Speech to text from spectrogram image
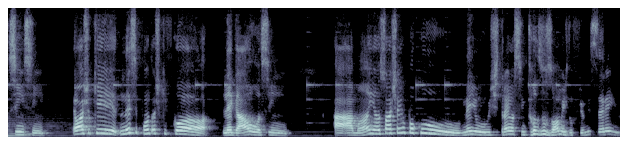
Sim, sim. Eu acho que nesse ponto acho que ficou legal, assim, a, a mãe. Eu só achei um pouco meio estranho, assim, todos os homens do filme serem,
